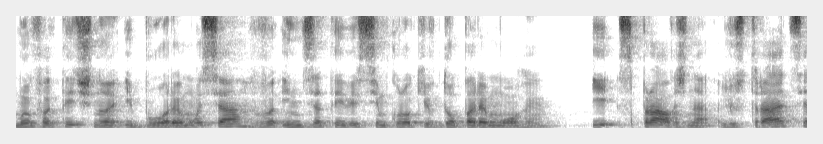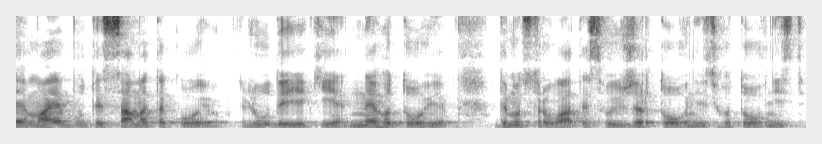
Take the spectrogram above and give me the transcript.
ми фактично і боремося в ініціативі «Сім кроків до перемоги. І справжня люстрація має бути саме такою. Люди, які не готові демонструвати свою жертовність, готовність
